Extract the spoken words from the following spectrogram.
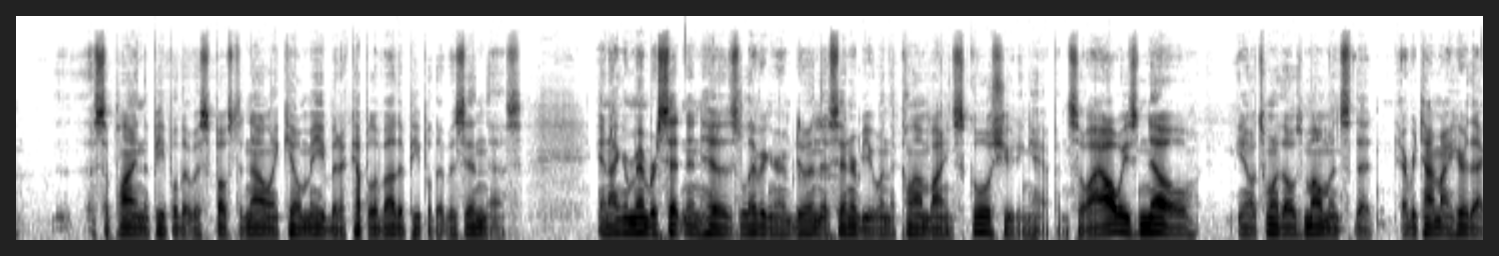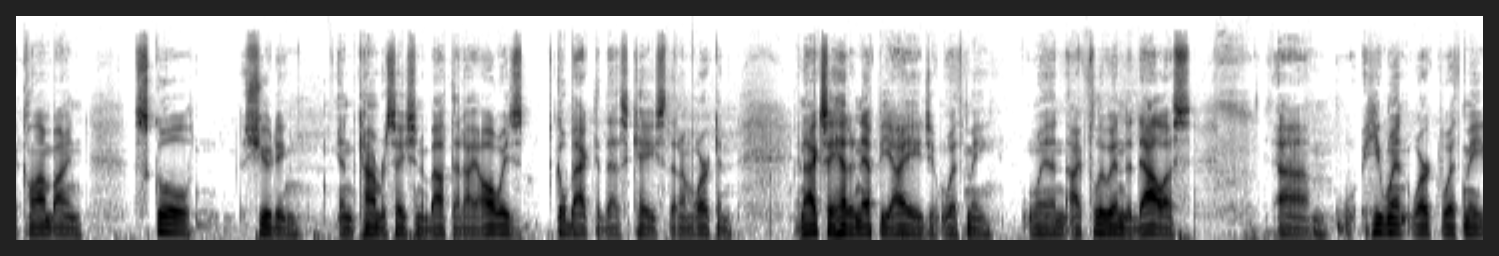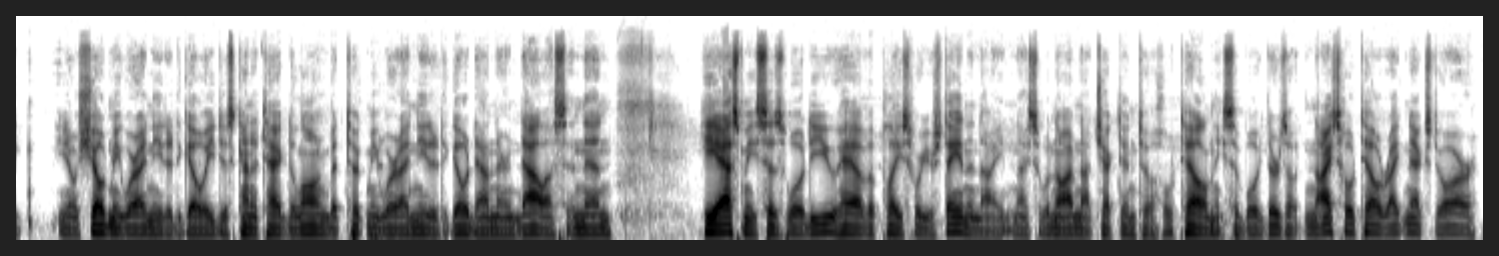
supplying the people that was supposed to not only kill me, but a couple of other people that was in this. And I remember sitting in his living room doing this interview when the Columbine school shooting happened. So I always know, you know, it's one of those moments that every time I hear that Columbine school shooting and conversation about that, I always go back to this case that I'm working. And I actually had an FBI agent with me when I flew into Dallas. Um, he went worked with me, you know, showed me where I needed to go. He just kind of tagged along, but took me where I needed to go down there in Dallas. And then he asked me, he says, Well, do you have a place where you're staying tonight? And I said, Well, no, I've not checked into a hotel. And he said, Well, there's a nice hotel right next to our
